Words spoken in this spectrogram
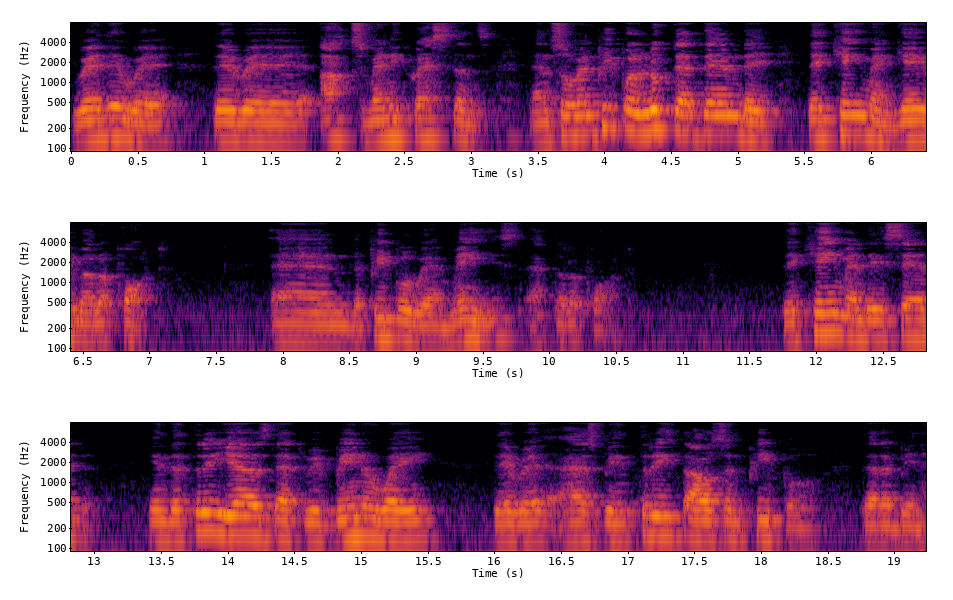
where they were, they were asked many questions. And so when people looked at them, they, they came and gave a report. And the people were amazed at the report. They came and they said, in the three years that we've been away, there were, has been 3,000 people that have been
